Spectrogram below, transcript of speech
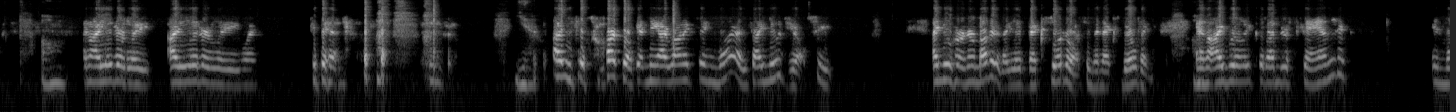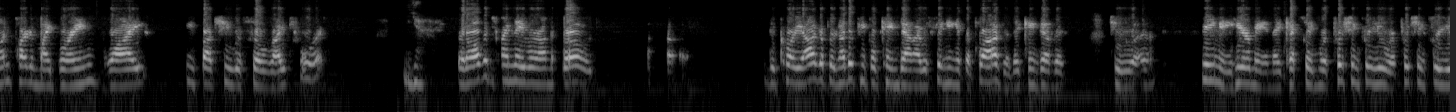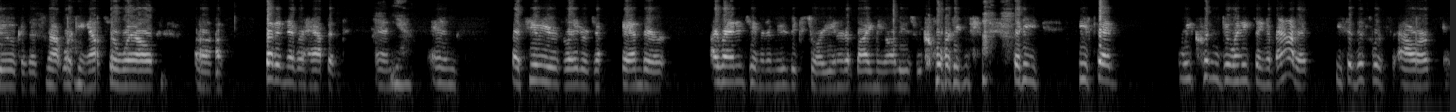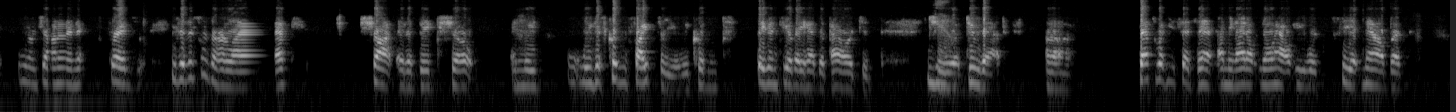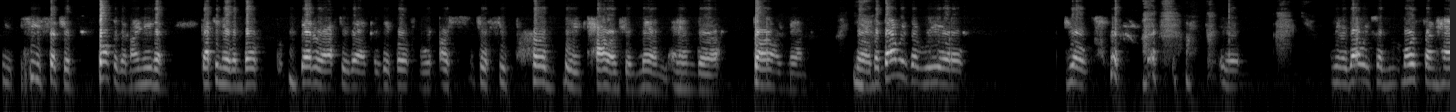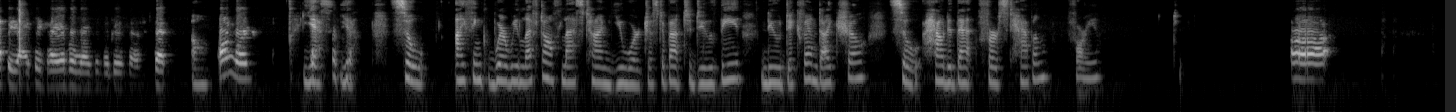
Oh, and I literally, I literally went to bed. yeah. I was just heartbroken. And the ironic thing was, I knew Jill. She, I knew her and her mother. They lived next door to us in the next building, and I really could understand in one part of my brain why he thought she was so right for it. Yeah. But all the time they were on the road, uh, the choreographer and other people came down. I was singing at the plaza. They came down to to uh, see me, hear me, and they kept saying, "We're pushing for you. We're pushing for you because it's not working out so well." Uh, but it never happened. And Yeah. and a few years later, John Kander, I ran into him in a music store. He ended up buying me all these recordings. but he he said we couldn't do anything about it. He said this was our, you know, John and Fred's. He said this was our last shot at a big show, and we we just couldn't fight for you. We couldn't. They didn't feel they had the power to to Yeah. uh, do that. Uh, that's what he said then. I mean, I don't know how he would see it now, but he, he's such a both of them. I knew them, got to know them both better after that because they both were, are just superbly talented men and uh, darling men. No, Yeah. but that was a real joke. know, you know, that was the most unhappy I think I ever was in the business. But Oh. onward. Yes, yeah. So I think where we left off last time, you were just about to do the new Dick Van Dyke show. So how did that first happen for you? Uh,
